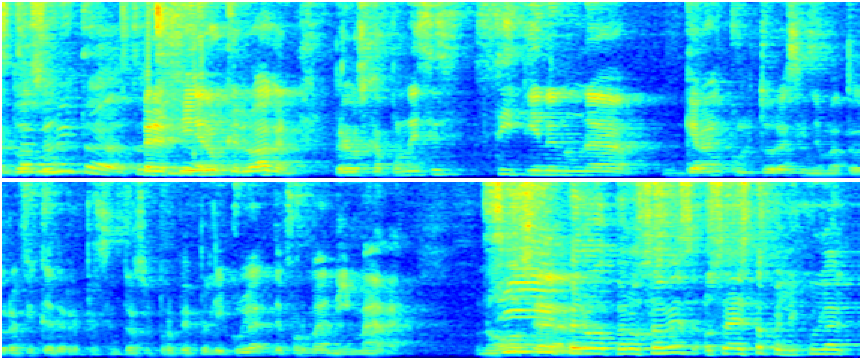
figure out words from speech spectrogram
está respetuosa. bonita, está prefiero chida. que lo hagan. Pero los japoneses sí tienen una gran cultura cinematográfica de representar su propia película de forma animada. ¿no? Sí, O sea, pero, pero sabes, o sea, esta película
